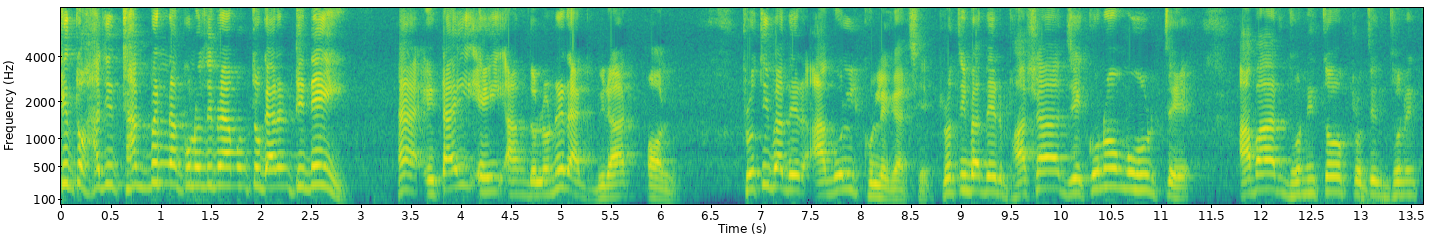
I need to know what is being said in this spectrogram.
কিন্তু হাজির থাকবেন না, কোনোদিনও এমন তো গ্যারান্টি নেই। হ্যাঁ এটাই এই আন্দোলনের এক বিরাট ফল। প্রতিবাদের আগল খুলে গেছে। প্রতিবাদের ভাষা যে কোনো মুহূর্তে আবার ধ্বনিত, প্রতিধ্বনিত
